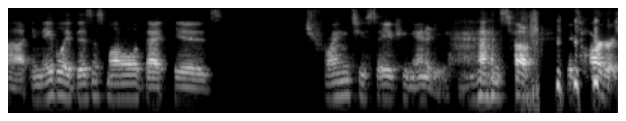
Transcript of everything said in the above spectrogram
uh, enable a business model that is trying to save humanity. and so it's harder,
